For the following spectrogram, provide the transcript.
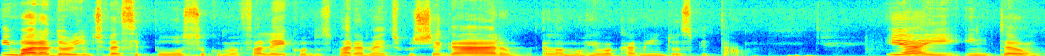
Embora Doreen tivesse pulso, como eu falei, quando os paramédicos chegaram, ela morreu a caminho do hospital. E aí, então,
